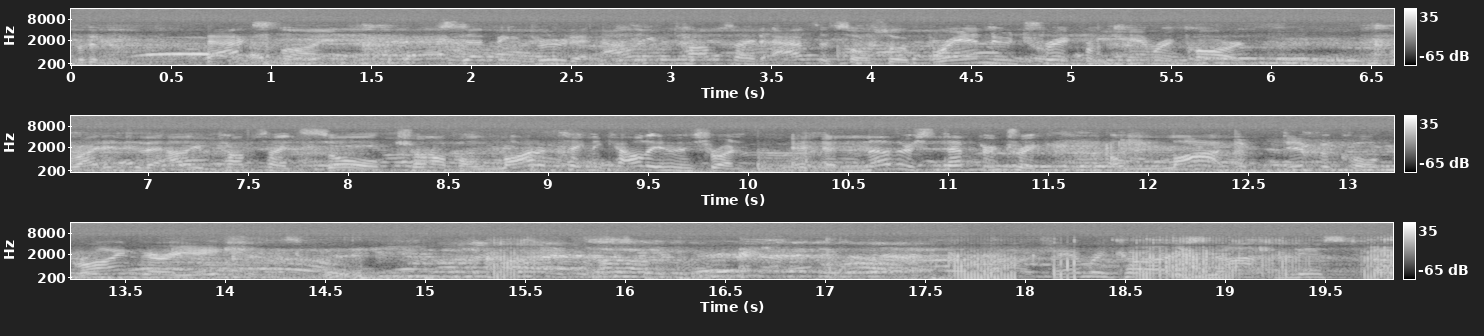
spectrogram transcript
with a backslide, stepping through to alley topside acid soul. So a brand new trick from Cameron Carr, right into the alley topside soul, showing off a lot of technicality in this run. Another step through trick, a lot of difficult grind variations. Cameron Carr has not missed a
